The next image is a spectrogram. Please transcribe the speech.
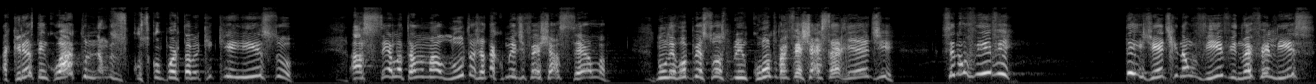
A criança tem quatro, não, mas os comportamentos, o que, que é isso? A cela está numa luta, já está com medo de fechar a cela. Não levou pessoas para o encontro, vai fechar essa rede. Você não vive. Tem gente que não vive, não é feliz.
